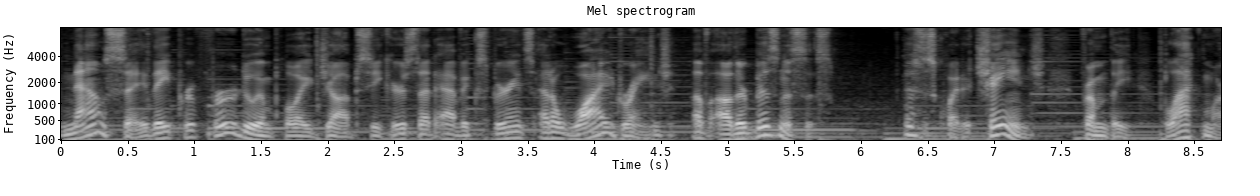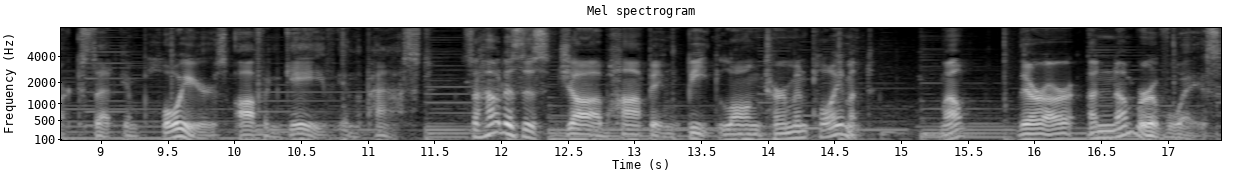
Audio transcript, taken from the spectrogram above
now say they prefer to employ job seekers that have experience at a wide range of other businesses. This is quite a change from the black marks that employers often gave in the past. So, how does this job hopping beat long term employment? Well, there are a number of ways.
